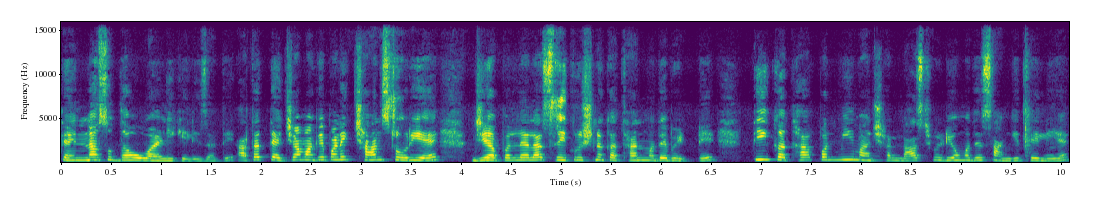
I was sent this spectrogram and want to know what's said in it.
त्यांनासुद्धा ओवाळणी केली जाते. आता त्याच्यामागे पण एक छान स्टोरी आहे जी आपल्याला श्रीकृष्ण कथांमध्ये भेटते. ती कथा पण मी माझ्या लास्ट व्हिडिओमध्ये सांगितलेली आहे.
